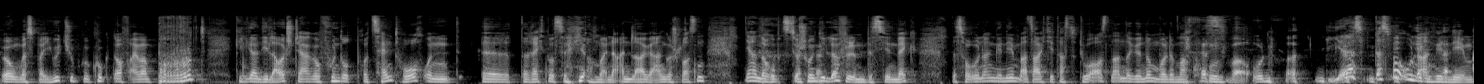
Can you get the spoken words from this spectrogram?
irgendwas bei YouTube geguckt und auf einmal brrrt, ging dann die Lautstärke auf 100 Prozent hoch und äh, der Rechner ist ja hier an meine Anlage angeschlossen. Ja, und da rupst ja schon die Löffel ein bisschen weg. Das war unangenehm. Also habe ich die Tastatur auseinandergenommen, wollte mal gucken. Das war unangenehm. Ja, das, das war unangenehm.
